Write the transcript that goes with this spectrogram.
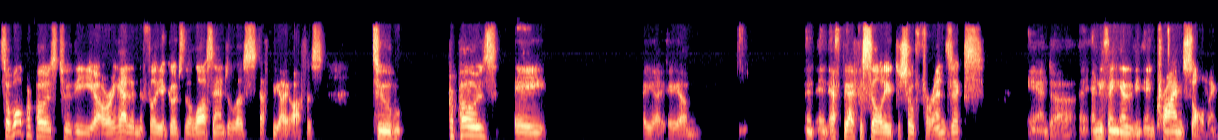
So Walt proposed to the, uh, or he had an affiliate go to the Los Angeles FBI office to propose a a, a, a um, an, an, FBI facility to show forensics and uh, anything in the, in crime solving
